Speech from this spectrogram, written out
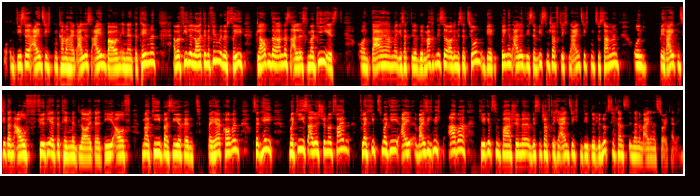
Und diese Einsichten kann man halt alles einbauen in Entertainment. Aber viele Leute in der Filmindustrie glauben daran, dass alles Magie ist. Und daher haben wir gesagt, wir machen diese Organisation, wir bringen alle diese wissenschaftlichen Einsichten zusammen und bereiten sie dann auf für die Entertainment-Leute, die auf Magie basierend daherkommen und sagen, hey, Magie ist alles schön und fein, vielleicht gibt's Magie, weiß ich nicht, aber hier gibt's ein paar schöne wissenschaftliche Einsichten, die du benutzen kannst in deinem eigenen Storytelling.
